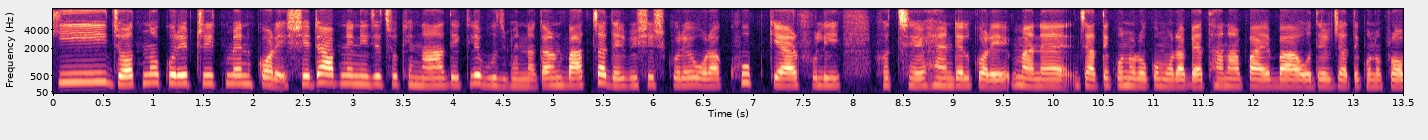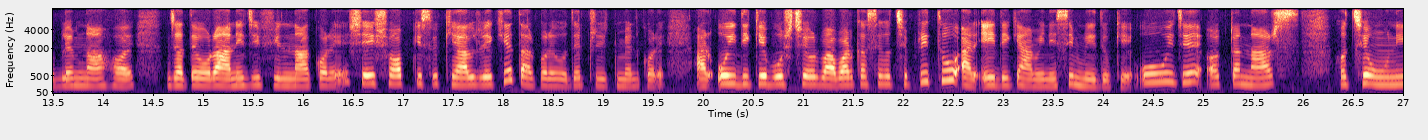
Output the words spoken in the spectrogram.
কি যত্ন করে ট্রিটমেন্ট করে, সেটা আপনি নিজে চোখে না দেখলে বুঝবেন না। কারণ বাচ্চাদের বিশেষ করে ওরা খুব কেয়ারফুলি হচ্ছে হ্যান্ডেল করে মানে যাতে কোনো রকম ওরা ব্যথা না পায় বা ওদের যাতে কোনো প্রবলেম না হয়, যাতে ওরা আনিজি ফিল না করে, সেই সব কিছু খেয়াল রেখে তারপরে ওদের ট্রিটমেন্ট করে। আর ওই দিকে বসছে ওর বাবার কাছে হচ্ছে পৃথু, আর এই দিকে আমি নিছি মৃদুকে। ওই যে একটা নার্স হচ্ছে উনি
